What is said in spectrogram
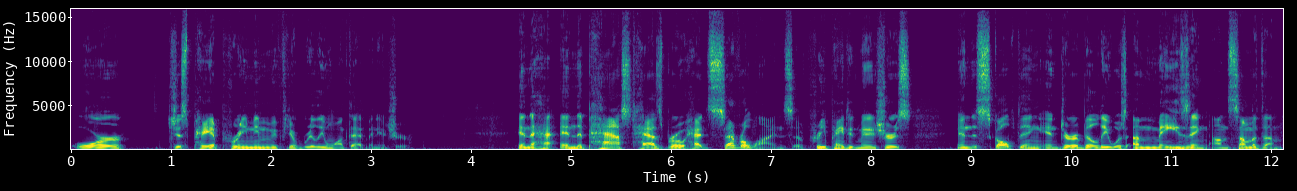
or just pay a premium if you really want that miniature. In the in the past, Hasbro had several lines of pre-painted miniatures, and the sculpting and durability was amazing on some of them.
